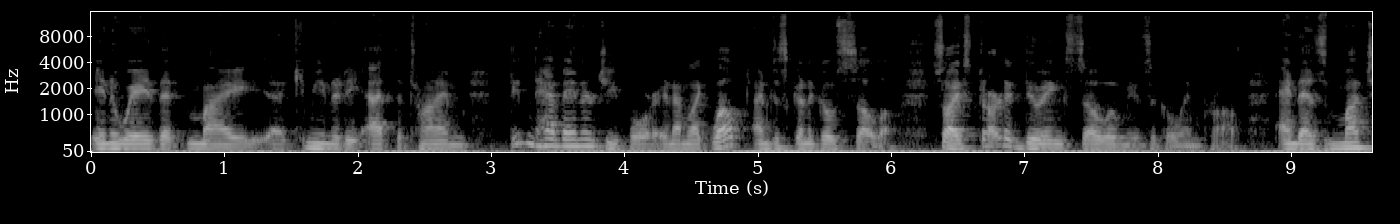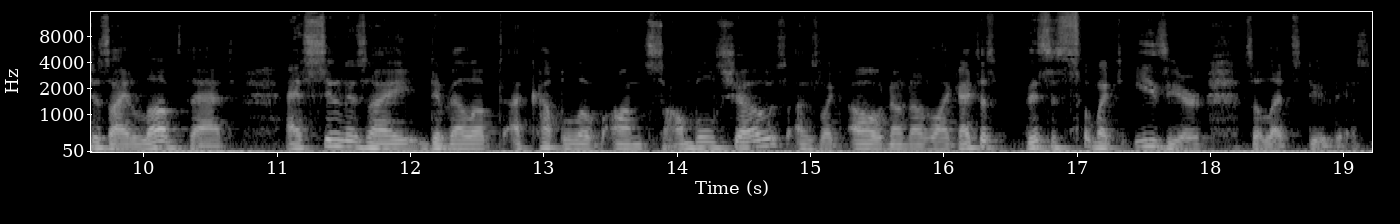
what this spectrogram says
in a way that my uh, community at the time didn't have energy for. And I'm like, well, I'm just going to go solo. So I started doing solo musical improv. And as much as I love that, as soon as I developed a couple of ensemble shows, I was like, oh, no, no, like I just, this is so much easier. So let's do this.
